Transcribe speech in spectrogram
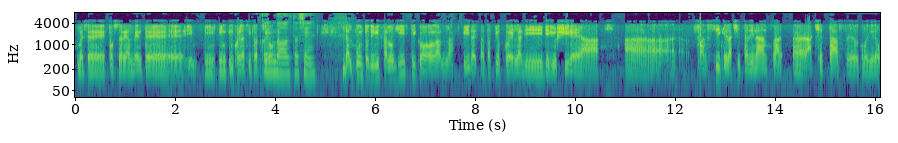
come se fosse realmente in, in, in quella situazione. Coinvolto, sì. Dal punto di vista logistico la, la sfida è stata più quella di, di riuscire a, a, far sì che la cittadinanza eh, accettasse dire,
